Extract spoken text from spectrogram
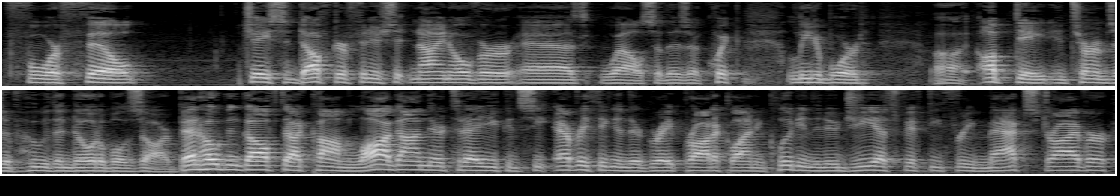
for Phil. Jason Dufner finished at nine over as well. So there's a quick leaderboard uh, update in terms of who the notables are. BenHoganGolf.com. Log on there today. You can see everything in their great product line, including the new GS53 Max driver,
